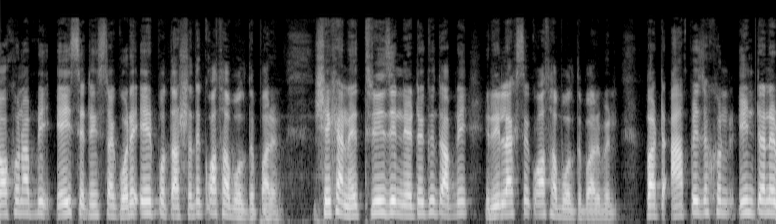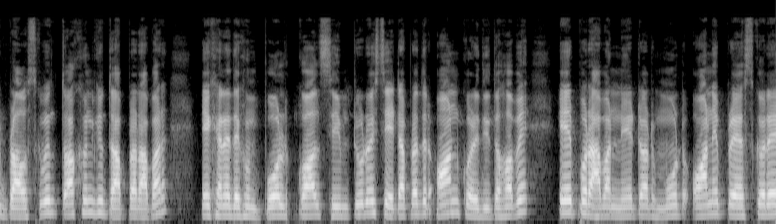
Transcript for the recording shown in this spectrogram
তখন আপনি এই সেটিংসটা করে এরপর তার সাথে কথা বলতে পারেন। সেখানে থ্রি জি নেটে কিন্তু আপনি রিল্যাক্সে কথা বলতে পারবেন। বাট আপনি যখন ইন্টারনেট ব্রাউজ করবেন, তখন কিন্তু আপনার আবার এখানে দেখুন বোল্ড কল সিম টু রয়েছে, এটা আপনাদের অন করে দিতে হবে। এরপর আবার নেটওয়ার্ক মোড অনে প্রেস করে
